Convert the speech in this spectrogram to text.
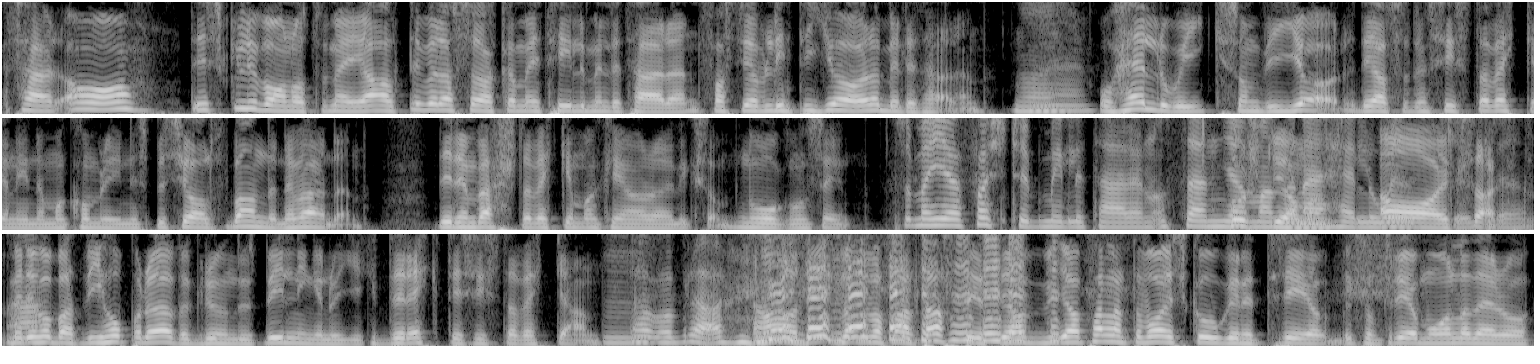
så här, ja det skulle ju vara något för mig, jag har alltid velat söka mig till militären fast jag vill inte göra militären. Nej. Nej. Och Hell Week som vi gör, det är alltså den sista veckan innan man kommer in i specialförbanden i världen. Det är den värsta veckan man kan göra liksom, någonsin. Så man gör först typ militären och sen gör Först man gör den här man- Hell Ja exakt, grejen. men det var bara att vi hoppade över grundutbildningen och gick direkt till sista veckan. Mm. Ja vad bra. Ja det, det var fantastiskt, jag, jag pallar inte vara i skogen i tre, liksom, tre månader och,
